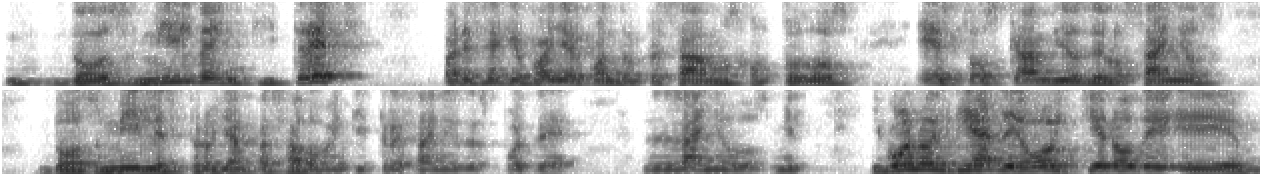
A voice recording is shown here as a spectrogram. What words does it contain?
2023. Parece que fue ayer cuando empezábamos con todos estos cambios de los años 2000, pero ya han pasado 23 años después de el año 2000. Y bueno, el día de hoy quiero de, eh,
